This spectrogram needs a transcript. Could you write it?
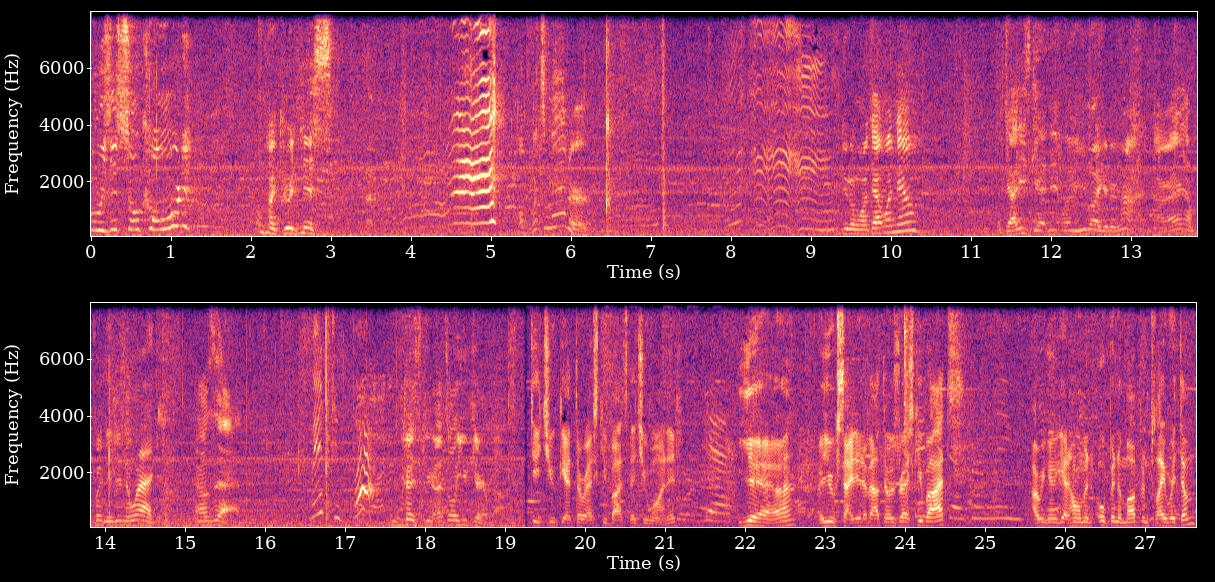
Oh, is it so cold? Oh my goodness. Oh, what's the matter? You don't want that one now? Well, Daddy's getting it whether you like it or not. All right, I'm putting it in the wagon. How's that? Little back. Rescue, that's all you care about. Did you get the rescue bots that you wanted? Yeah. Yeah. Are you excited about those rescue bots? Are we gonna get home and open them up and play with them?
